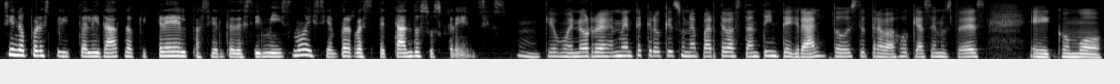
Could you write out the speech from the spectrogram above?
sino por espiritualidad lo que cree el paciente de sí mismo y siempre respetando sus creencias. Mm, qué bueno, realmente creo que es una parte bastante integral todo este trabajo que hacen ustedes eh, como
